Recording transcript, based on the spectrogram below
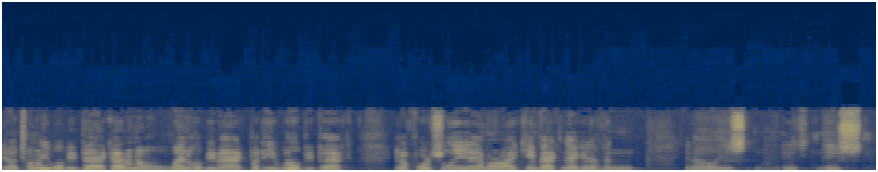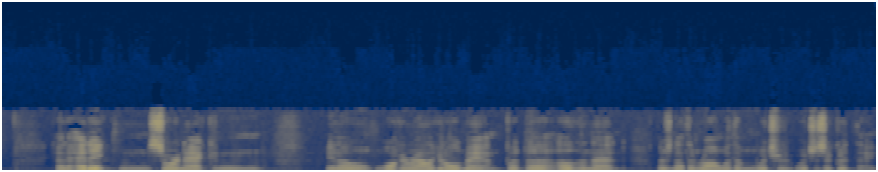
you know, Tony will be back. I don't know when he'll be back, but he will be back. You know, fortunately, MRI came back negative, and you know he's he's he's got a headache and sore neck and you know, walking around like an old man. But uh, other than that, there's nothing wrong with him, which which is a good thing.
